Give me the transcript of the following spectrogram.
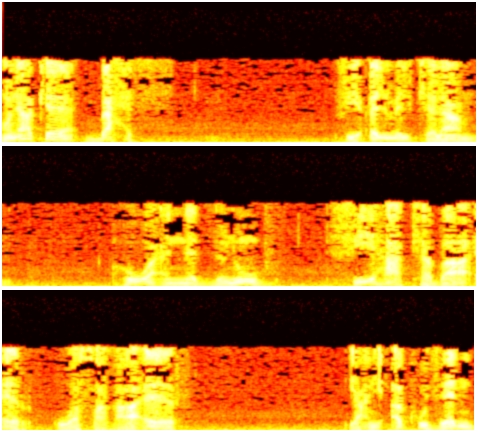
هناك بحث في علم الكلام هو أن الذنوب فيها كبائر وصغائر. يعني أكو ذنب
